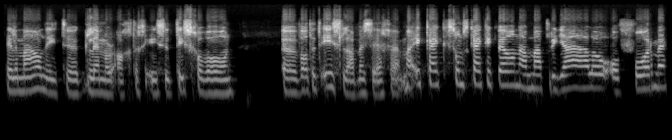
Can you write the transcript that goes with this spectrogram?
helemaal niet glamourachtig is. Het is gewoon eh, wat het is, laat maar zeggen. Maar ik kijk, soms kijk ik wel naar materialen of vormen.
